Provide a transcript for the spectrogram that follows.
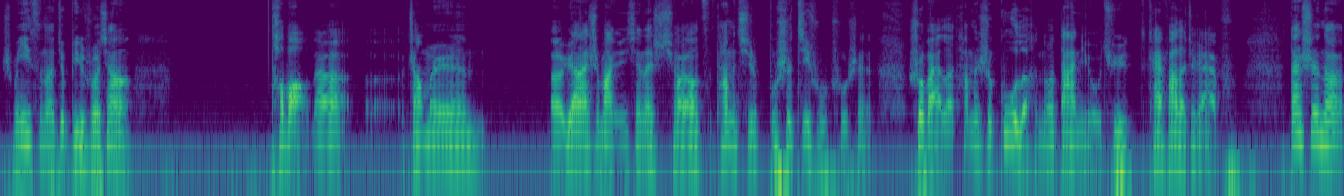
什么意思呢？就比如说像淘宝的呃掌门人。呃，原来是马云，现在是逍遥子，他们其实不是技术出身，说白了，他们是雇了很多大牛去开发了这个 app。但是呢，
